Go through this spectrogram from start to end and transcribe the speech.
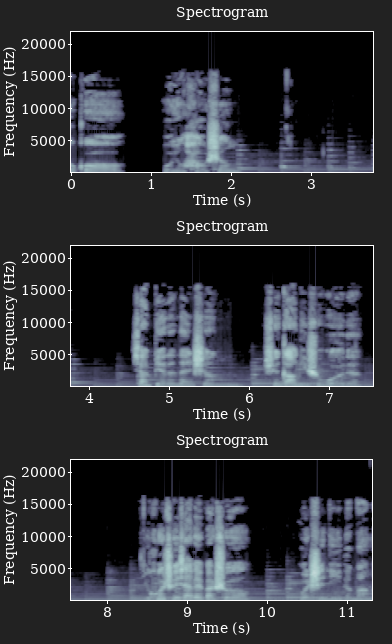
如果我用毫升向别的男生宣告你是我的，你会垂下尾巴说我是你的吗？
